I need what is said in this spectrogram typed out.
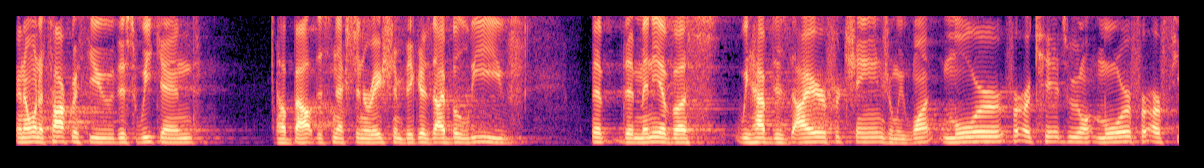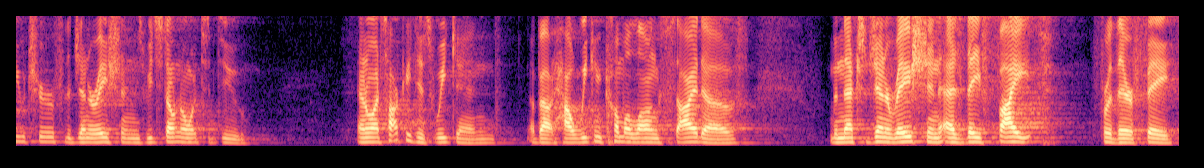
And I want to talk with you this weekend about this next generation because I believe that, that many of us, we have desire for change and we want more for our kids, we want more for our future, for the generations. We just don't know what to do. And I want to talk to you this weekend about how we can come alongside of the next generation as they fight for their faith.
